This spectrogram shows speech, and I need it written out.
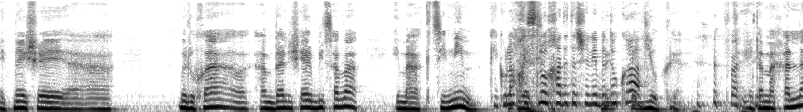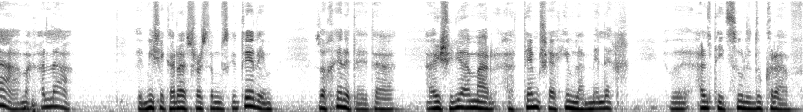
מפני שהמלוכה עמדה להישאר בצבא עם הקצינים. כי כולם. חיסלו אחד את השני בדו-קרב. בדיוק, כן. את המחלה, המחלה. ומי שקרא את שלושת המוסקטרים זוכר את ה... האיש שלי אמר, אתם שייכים למלך ואל תצאו לדו-קרב.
